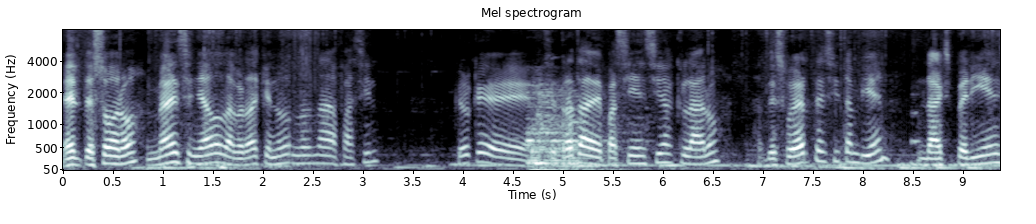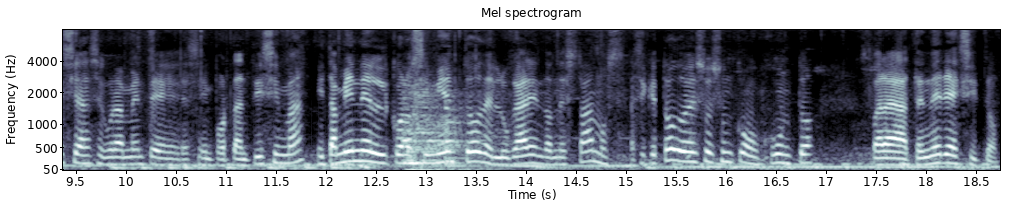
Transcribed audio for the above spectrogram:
el tesoro, me ha enseñado la verdad que no, no es nada fácil. Creo que se trata de paciencia, claro, de suerte sí también. La experiencia seguramente es importantísima y también el conocimiento del lugar en donde estamos. Así que todo eso es un conjunto para tener éxito.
